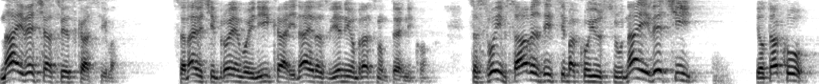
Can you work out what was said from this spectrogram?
Najveća svjetska sila. Sa najvećim brojem vojnika i najrazvijenijom ratnom tehnikom. Sa svojim saveznicima koji su najveći, jel tako,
